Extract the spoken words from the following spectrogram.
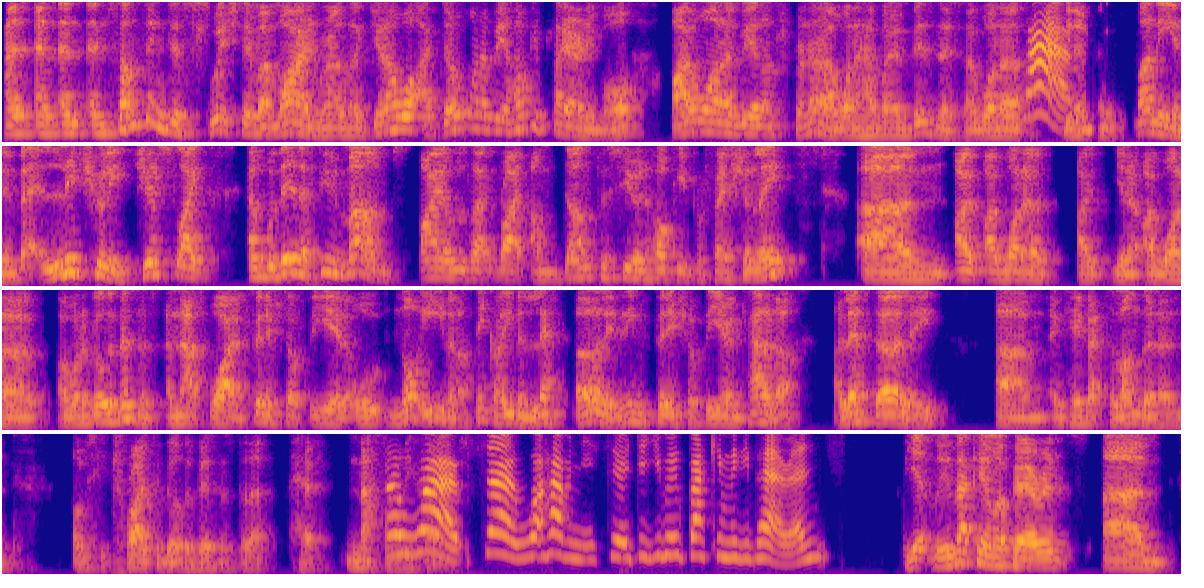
and and and and something just switched in my mind where I was like, you know what? I don't want to be a hockey player anymore. I want to be an entrepreneur. I want to have my own business. I want to, wow. you know, make money and invest. Literally, just like, and within a few months, I was like, right, I'm done pursuing hockey professionally. Um, I, I want to, I, you know, I want to, I want to build a business, and that's why I finished off the year, or not even. I think I even left early. I didn't even finish off the year in Canada. I left early, um, and came back to London and obviously tried to build a business, but have massively. Oh wow! Failed. So what happened? So did you move back in with your parents? Yeah, moved back in with my parents. Um,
